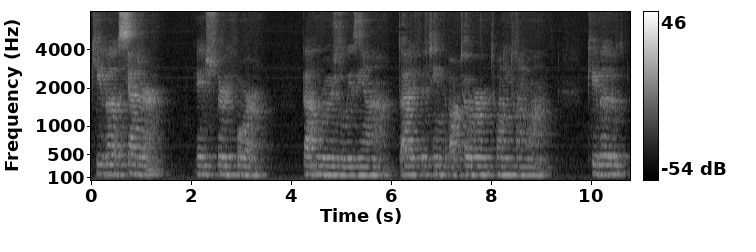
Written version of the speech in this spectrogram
Kiva Skadger, age 34, Baton Rouge, Louisiana, died 15th of October 2021. Kiva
